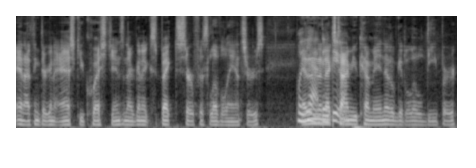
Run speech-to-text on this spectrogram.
And I think they're going to ask you questions and they're going to expect surface level answers. Well, and yeah, then the next do. time you come in, it'll get a little deeper.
